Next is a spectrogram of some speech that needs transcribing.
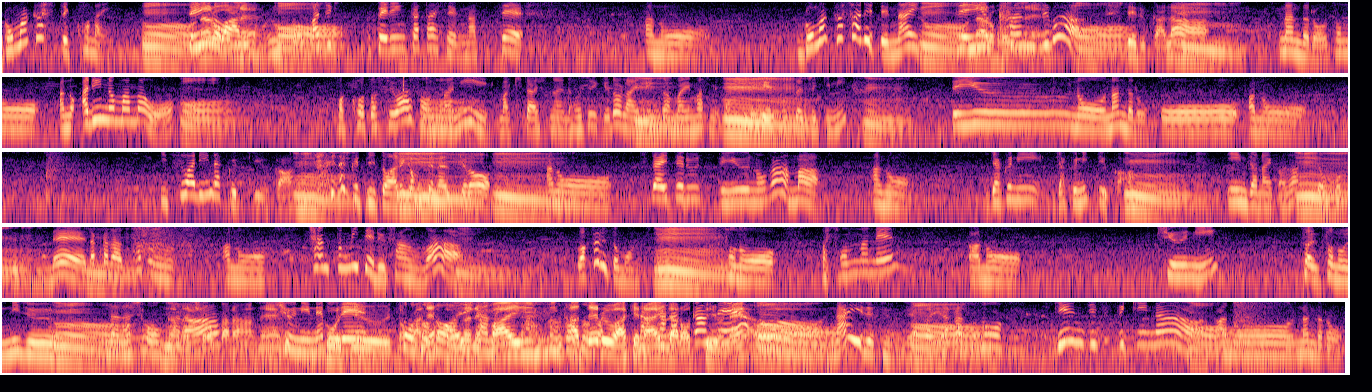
ごまかしてこないっうん。ていうのはあると思う,、んマジッうんクペリンカ体制になってあのごまかされてないっていう感じはしてるから、うん。なんだろうそのあのありのままを、うん。まあ、今年はそんなに、まあ、期待しないでほしいけど来年頑張りますみたいな、うん。フリーエージェント的に、うん。っていうのをなんだろうこうあの偽りなくっていうか、うん。偽りなくっていうとあれかもしれないですけど、うん。あの伝えてるっていうのがまああの逆に逆にっていうか、うん。いいんじゃないかなって思ってるんで、うん。だから多分あのちゃんと見てるファンは分かると思うんですよ、うん。その、まあ、そんなねあの急にそうその27勝か7勝から急にねプレー50とかねそうそうそうそんなね倍に勝てるわけないだろうっていうね。なかなかねうん、ないですよねやっぱり。うんだからその現実的なうん。あのなんだろ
